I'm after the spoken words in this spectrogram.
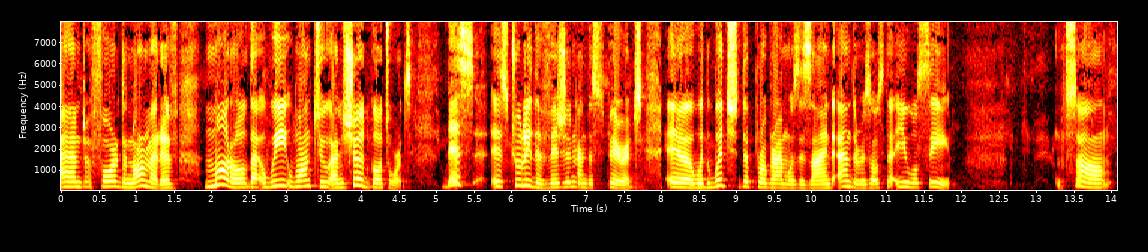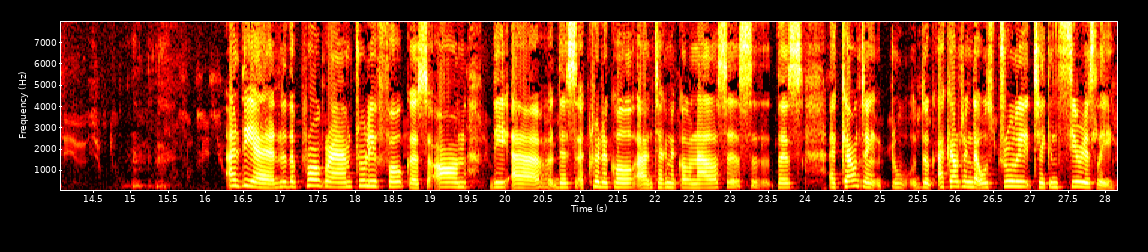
and for the normative model that we want to and should go towards. This is truly the vision and the spirit uh, with which the program was designed and the results that you will see. So, at the end, the program truly focused on the uh, this uh, critical and technical analysis, this accounting, the accounting that was truly taken seriously,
